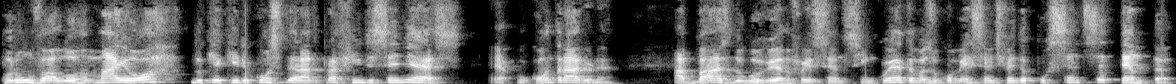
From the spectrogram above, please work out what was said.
por um valor maior do que aquele considerado para fim de CMS. É o contrário, né? A base do governo foi 150, mas o comerciante vendeu por 170.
